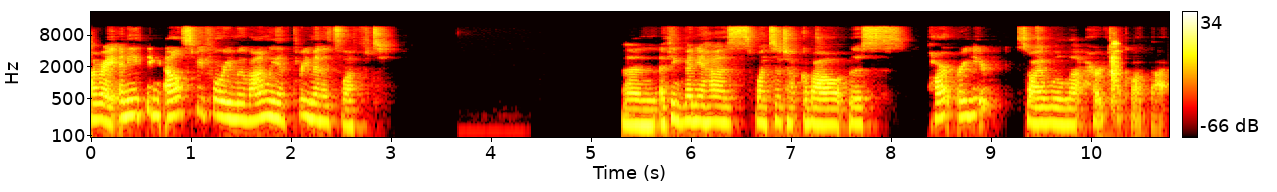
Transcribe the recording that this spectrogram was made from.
All right, anything else before we move on? We have three minutes left. And I think Venia has, wants to talk about this part right here, so I will let her talk about that.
